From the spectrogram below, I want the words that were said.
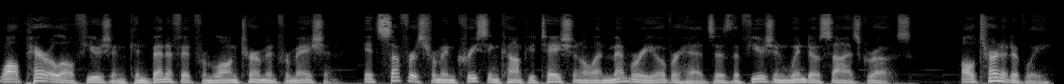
While parallel fusion can benefit from long-term information, it suffers from increasing computational and memory overheads as the fusion window size grows. Alternatively,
